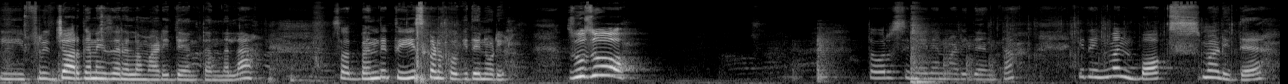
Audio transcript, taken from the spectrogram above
ಈ ಫ್ರಿಜ್ ಆರ್ಗನೈಸರ್ ಎಲ್ಲ ಮಾಡಿದ್ದೆ ಅಂತಂದಲ್ಲ. ಸೊ ಅದು ಬಂದಿತ್ತು ಈಸ್ಕೊಳಕ್ಕೆ ಹೋಗಿದ್ದೆ ನೋಡಿ. ಝೂಝು! ತೋರಿಸ್ತೀನಿ ಏನೇನು ಮಾಡಿದ್ದೆ ಅಂತ. ಇದು ಇನ್ನೊಂದು ಬಾಕ್ಸ್ ಮಾಡಿದ್ದೆ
